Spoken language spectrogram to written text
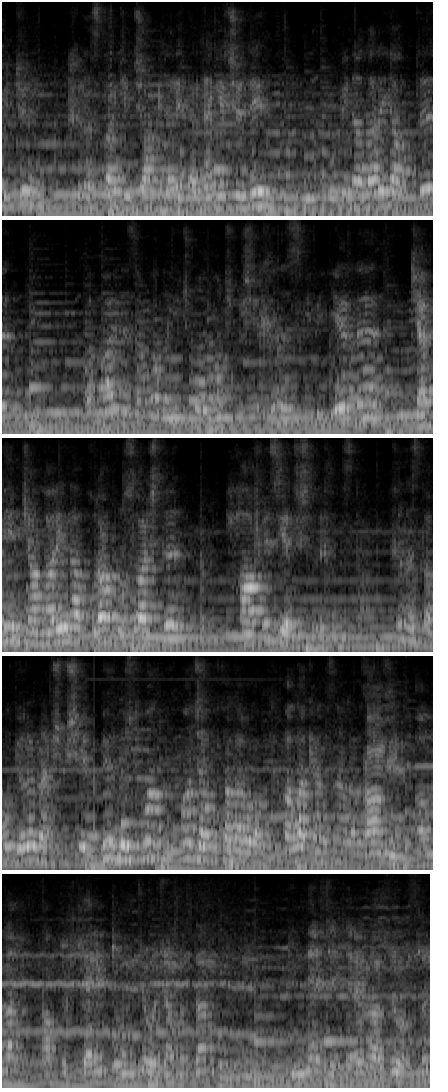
Bütün Kıbrıs'taki camileri elden geçirdi. Bu binaları yaptı ve aynı zamanda hiç olmamış bir şey. Kıbrıs gibi yerde kendi imkanlarıyla Kur'an kursu açtı. Hafız yetiştirdi Kıbrıs'ta. Kıbrıs'ta bu görülmemiş bir şey. Bir Müslüman ancak bu kadar olabilir. Allah kendisine razı olsun. Amin. Allah Abdülkerim Tohumcu hocamızdan binlerce kere razı olsun.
